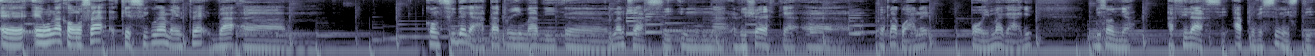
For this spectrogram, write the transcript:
eh, è una cosa che sicuramente va eh, considerata prima di eh, lanciarsi in una ricerca eh, per la quale poi magari bisogna affidarsi a professionisti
